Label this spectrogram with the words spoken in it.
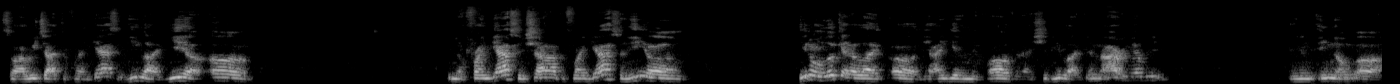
So I reach out to Frank Gatson. He like, yeah, uh, you know, Frank Gatson. Shout out to Frank Gatson. He uh, he don't look at it like, oh yeah, I ain't getting involved in that shit. He like, and I remember you. And you know, uh,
